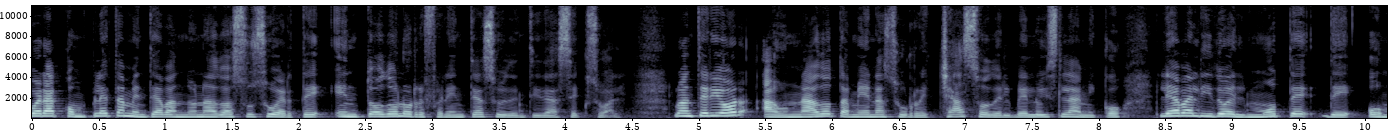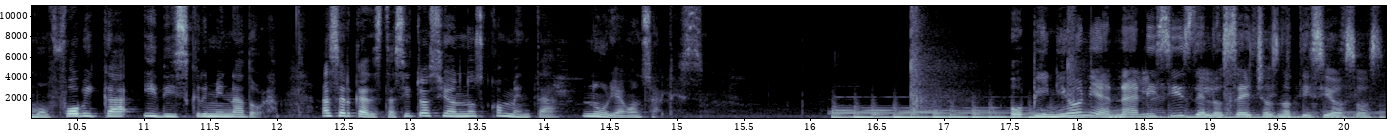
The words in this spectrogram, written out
fuera completamente abandonado a su suerte en todo lo referente a su identidad sexual. Lo anterior, aunado también a su rechazo del velo islámico, le ha valido el mote de homofóbica y discriminadora. Acerca de esta situación nos comenta Nuria González. Opinión y análisis de los hechos noticiosos.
